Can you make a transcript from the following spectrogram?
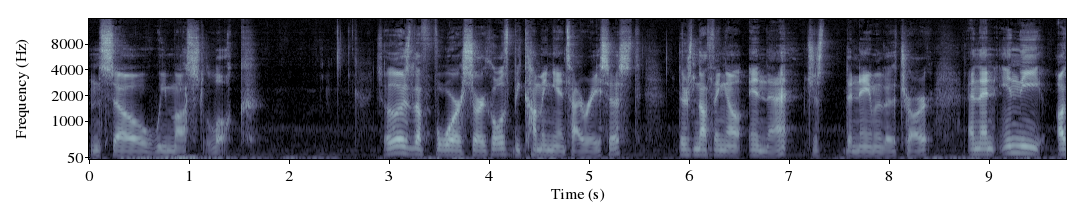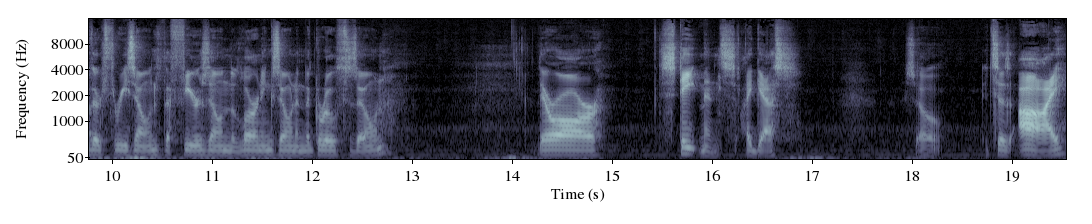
and so we must look. So those are the four circles becoming anti racist. There's nothing else in that, just the name of the chart. And then in the other three zones the fear zone, the learning zone, and the growth zone there are statements, I guess, so it says I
